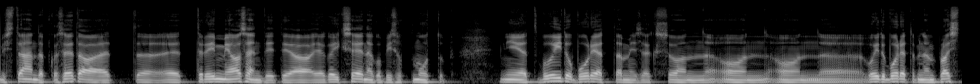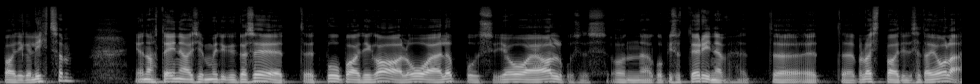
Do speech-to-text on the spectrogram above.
mis tähendab ka seda, et, et trimmi asendid ja, ja kõik see nagu pisut muutub. nii et võidu purjetamiseks on, on, on, võidu purjetamine on plastpaadiga lihtsam ja noh, teine asi on muidugi ka see, et, et puupaadi kaal hooaja lõpus ja hooaja alguses on nagu pisut erinev, et, et plastpaadil seda ei ole.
